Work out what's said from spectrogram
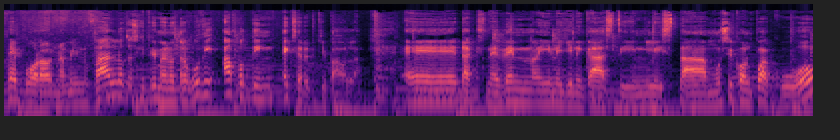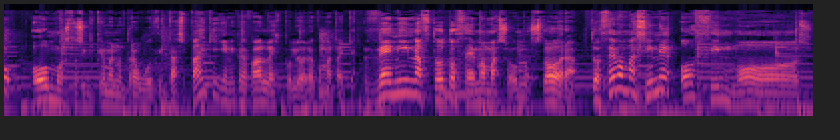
δεν μπορώ να μην βάλω το συγκεκριμένο τραγούδι από την εξαιρετική Πάολα. Ε, εντάξει, ναι, δεν είναι γενικά στην λίστα μουσικών που ακούω, όμως το συγκεκριμένο τραγούδι τα σπάει και γενικά η Πάολα έχει πολύ ωραία κομματάκια. Δεν είναι αυτό το θέμα μας όμως τώρα. Το θέμα μας είναι ο θυμός.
